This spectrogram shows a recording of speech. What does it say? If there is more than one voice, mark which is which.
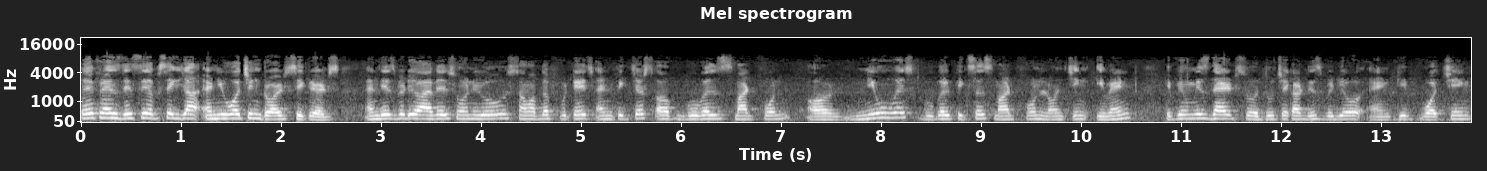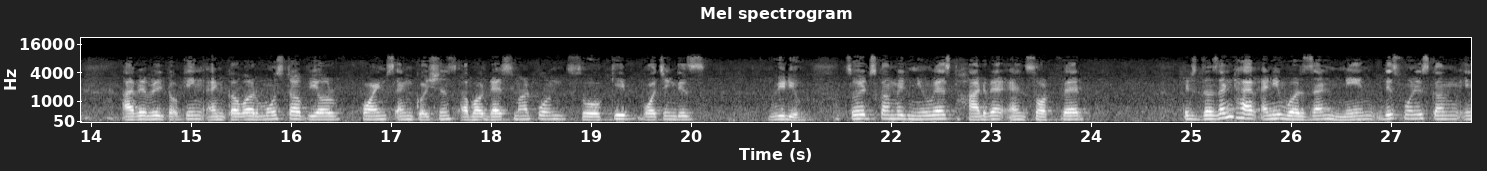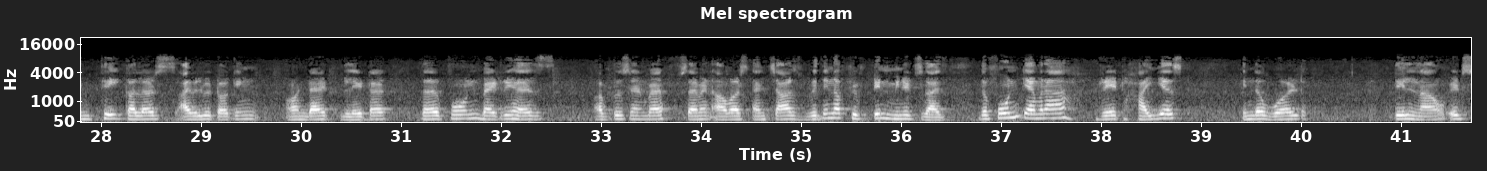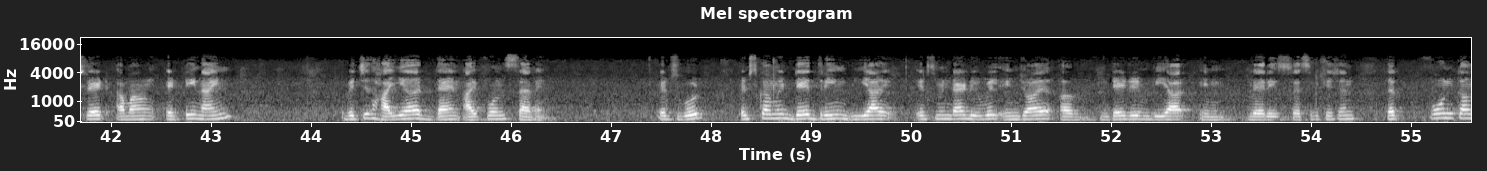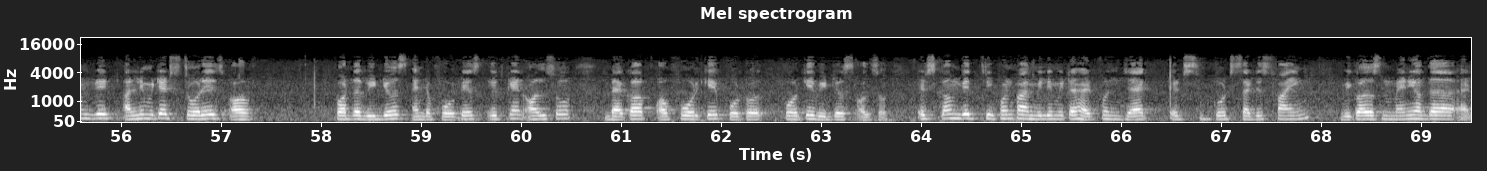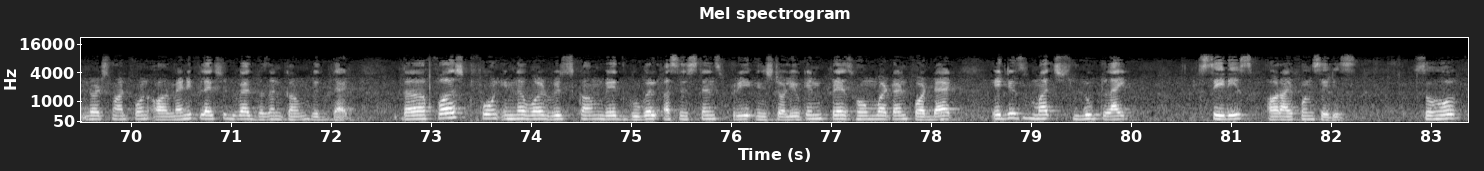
Speaker 1: Hey friends, this is Abhishek and you're watching Droid Secrets. And this video I will show you some of the footage and pictures of Google's smartphone or newest Google Pixel smartphone launching event. If you missed that, so do check out this video and keep watching. I will be talking and cover most of your points and questions about that smartphone. So keep watching this video. So it's come with newest hardware and software it doesn't have any version name this phone is come in three colors i will be talking on that later. The phone battery has up to standby 7 hours and charge within a 15 minutes guys. The phone camera rate highest in the world till now. It's rate among 89 which is higher than iphone 7 it's good. It's coming daydream vr it's mean that you will enjoy a daydream vr in very specification. The phone comes with unlimited storage of for the videos and the photos it can also backup of 4k photo 4k videos also. It's come with 3.5 millimeter headphone jack. It's good satisfying because many of the android smartphone or many flagship device doesn't come with that. The first phone in the world which come with google assistant pre-install you can press home button for that. It is much look like Siri or iphone Siri. So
